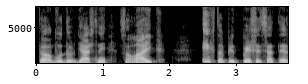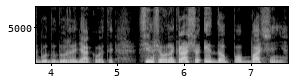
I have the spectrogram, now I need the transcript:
то буду вдячний за лайк. І хто підпишеться, теж буду дуже дякувати. Всім всього найкращого і до побачення.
